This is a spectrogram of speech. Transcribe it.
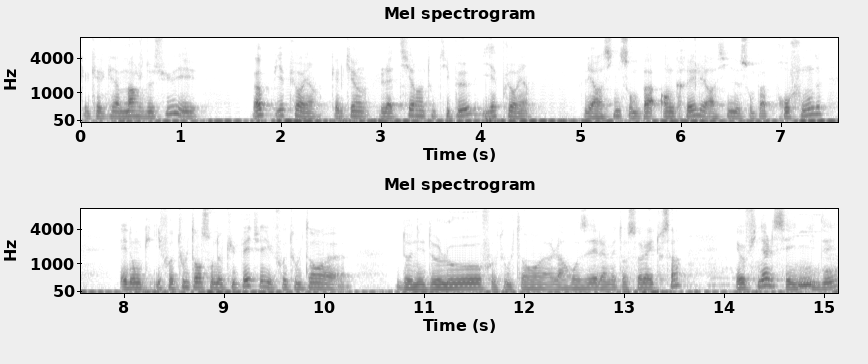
que quelqu'un marche dessus et hop, il n'y a plus rien. Quelqu'un la tire un tout petit peu, il n'y a plus rien. Les racines ne sont pas ancrées, les racines ne sont pas profondes, et donc il faut tout le temps s'en occuper, il faut tout le temps euh, donner de l'eau, il faut tout le temps euh, l'arroser, la mettre au soleil, tout ça. Et au final, c'est une idée,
